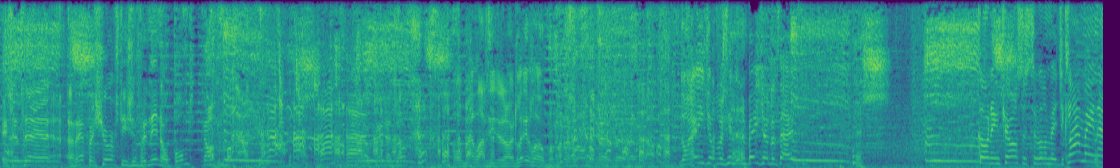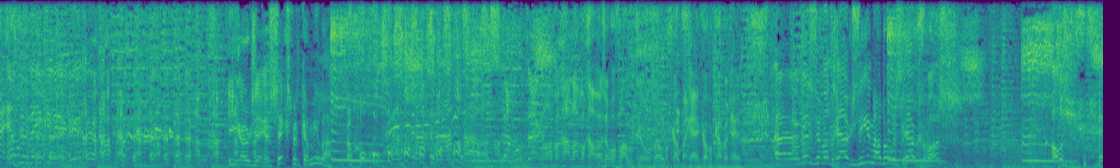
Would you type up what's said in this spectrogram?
Is het eh rapper Sjors die zijn vriendin oppompt? Nou, kunnen toch? Volgens mij laat hij er nooit leeglopen. Maar dat is nou. Nog eentje, want we zitten een beetje aan de tijd. Koning Charles is er wel een beetje klaar mee na elf weken werken. Je kan ook zeggen, seks met Camilla. Nou goed, gaan we gaan, laten we gaan. We zijn allemaal flauwekul. Allemaal cabaret, allemaal cabaret. Eh, mensen, wat ruiken ze hier nou door het struikgewas? Als je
